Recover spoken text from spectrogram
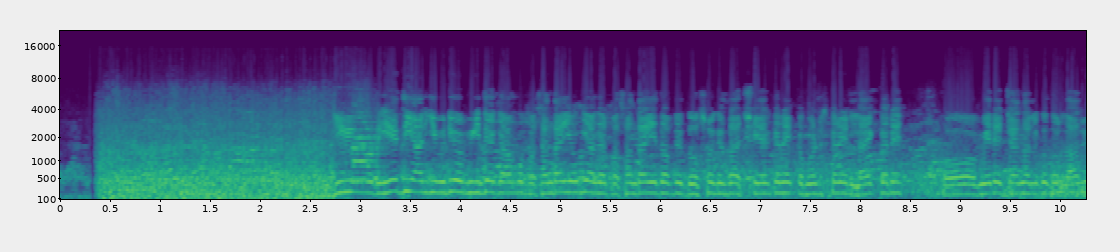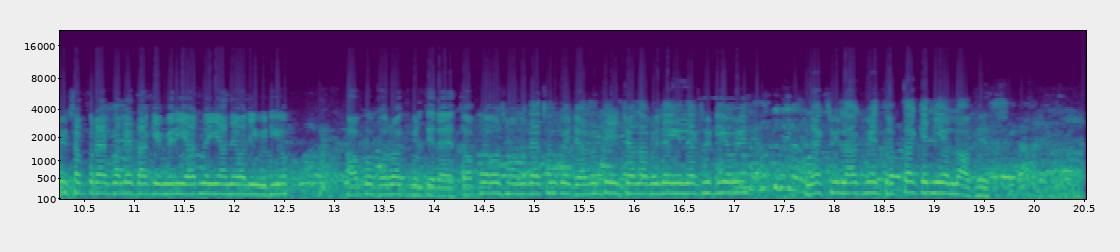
जी, और ये थी आज की वीडियो उम्मीद है कि आपको पसंद आई होगी। अगर पसंद आई तो अपने दोस्तों के साथ शेयर करें कमेंट्स करें लाइक करें, और मेरे चैनल को तो लाजमी सब्सक्राइब कर लें ताकि मेरी हर नई आने वाली वीडियो आपको बर वक्त मिलती रहे। तो अपने दोस्त मोहम्मद हसन को इजाज़त है इंशाल्लाह मिलेंगे नेक्स्ट वीडियो में नेक्स्ट व्लॉग में। तब तक के लिए अल्लाह हाफिज़।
